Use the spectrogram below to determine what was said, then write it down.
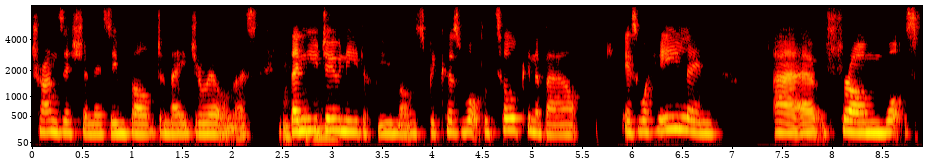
transition is involved a major illness, mm-hmm. then you mm-hmm. do need a few months because what we're talking about is we're healing uh, from what's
